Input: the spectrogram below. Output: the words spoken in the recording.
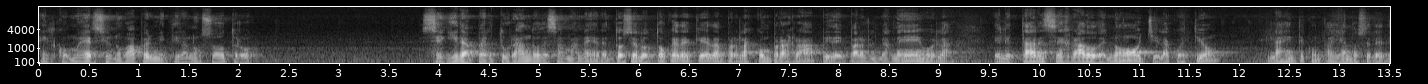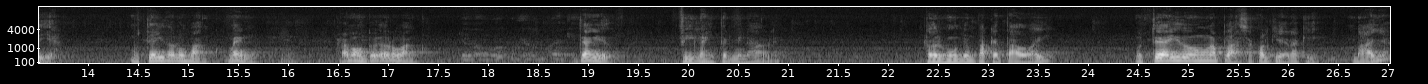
el comercio nos va a permitir a nosotros seguir aperturando de esa manera? Entonces los toques de queda para las compras rápidas y para el manejo, el estar encerrado de noche la cuestión, y la gente contagiándose de día. ¿Usted ha ido a los bancos? Ven, Ramón, ¿tú has ido a los bancos? ¿Usted han ido? Filas interminables. Todo el mundo empaquetado ahí. Usted ha ido a una plaza cualquiera aquí. Vaya,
